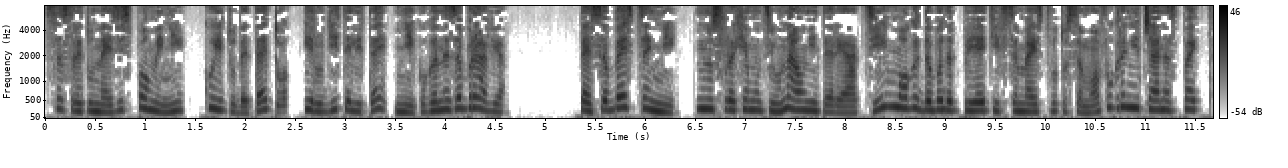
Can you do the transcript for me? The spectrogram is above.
са сред онези спомени, които детето и родителите никога не забравя. Те са безценни, но свръхемоционалните реакции могат да бъдат приети в семейството само в ограничен аспект,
